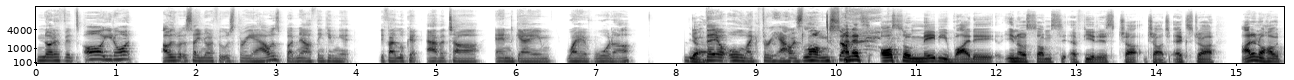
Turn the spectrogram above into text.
not if it's, oh, you know what? I was about to say not if it was three hours, but now thinking it, if I look at Avatar, Endgame, Way of Water, yeah. they are all like three hours long. So and that's also maybe why they, you know, some theaters cha- charge extra. I don't know how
